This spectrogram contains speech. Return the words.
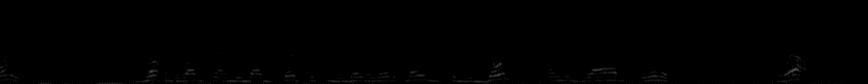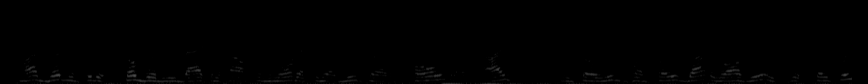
morning. Welcome to Robertson Avenue Baptist Church. This is the day the Lord has made. We should rejoice and be glad in it. Well, my goodness, it is so good to be back in the house of the Lord after that week of cold and ice. And so we just want to praise God that we're all here and here safely.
